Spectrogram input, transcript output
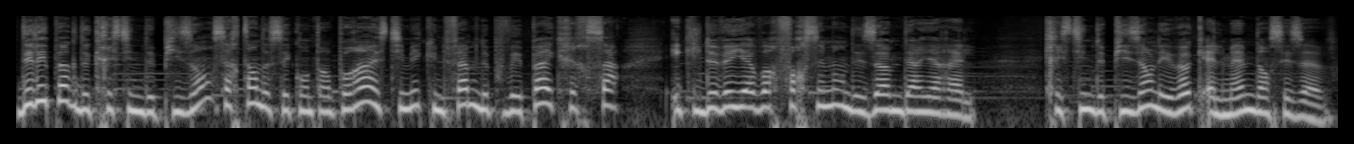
Dès l'époque de Christine de Pisan, certains de ses contemporains estimaient qu'une femme ne pouvait pas écrire ça et qu'il devait y avoir forcément des hommes derrière elle. Christine de Pisan l'évoque elle-même dans ses œuvres.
